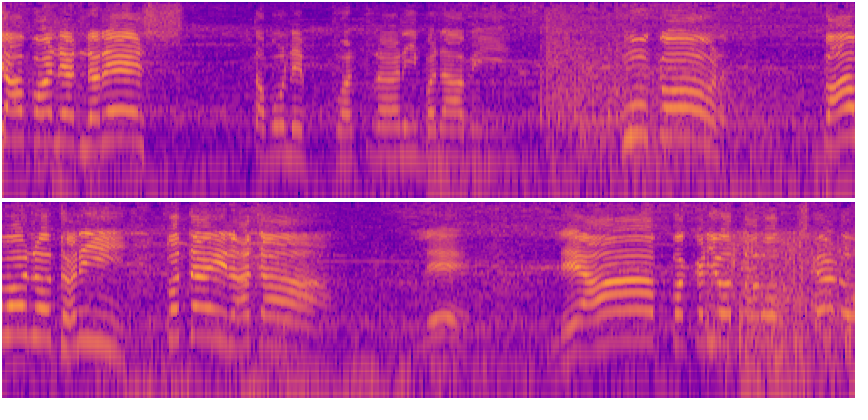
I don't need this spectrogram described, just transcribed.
ચાપાને નરેશ, તમોને પટરાણી બનાવી હું કોણ? પાવાનો ધણી પતાય રાજા. લે લે આ પકડ્યો તારો છેડો.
